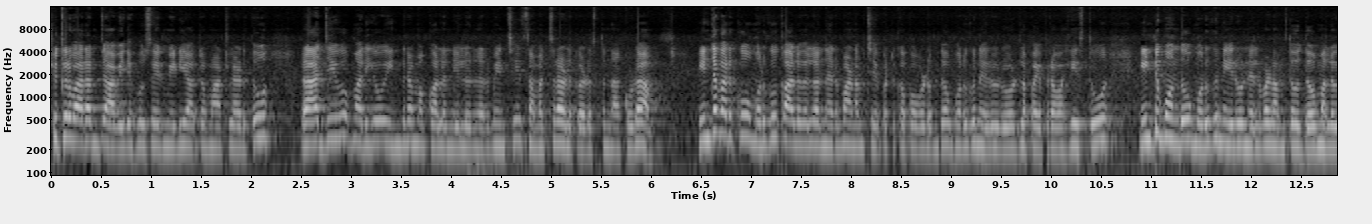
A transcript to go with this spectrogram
శుక్రవారం జావీద్ హుసేన్ మీడియాతో మాట్లాడుతూ రాజీవ్ మరియు ఇంద్రమ్మ కాలనీలు నిర్మించి సంవత్సరాలు గడుస్తున్నా కూడా ఇంతవరకు మురుగు కాలువల నిర్మాణం చేపట్టకపోవడంతో మురుగునీరు రోడ్లపై ప్రవహిస్తూ ఇంటి ముందు మురుగునీరు నిలవడంతో దోమలు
